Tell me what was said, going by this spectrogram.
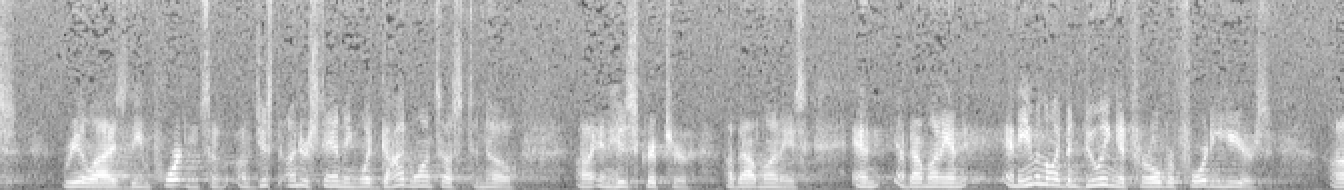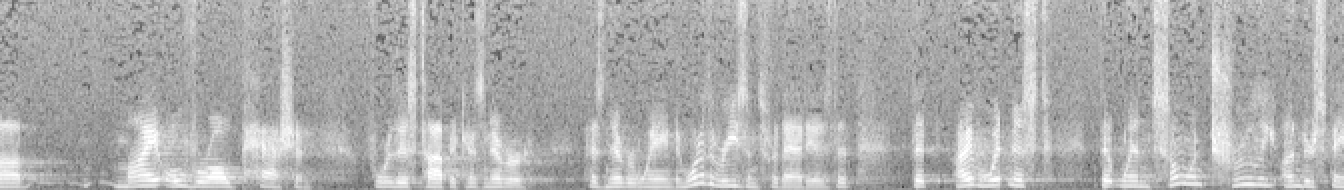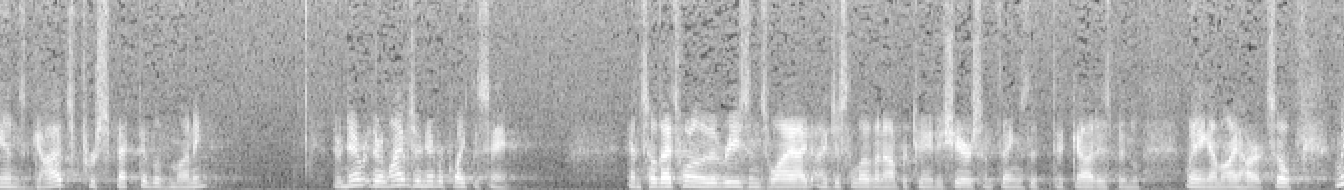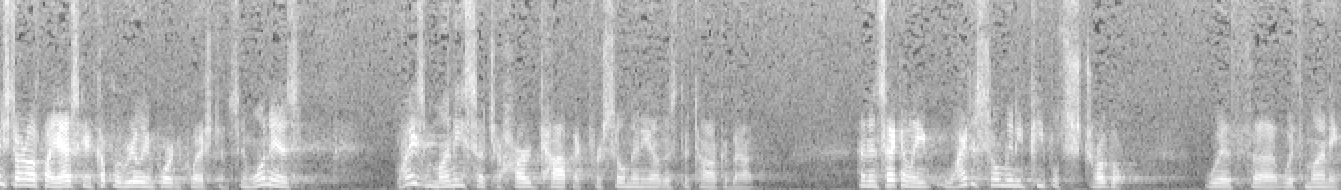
realize the importance of, of just understanding what God wants us to know uh, in His Scripture about monies and about money. And, and even though I've been doing it for over 40 years, uh, my overall passion for this topic has never, has never waned. And one of the reasons for that is that, that I've witnessed that when someone truly understands God's perspective of money, never, their lives are never quite the same. And so that's one of the reasons why I, I, just love an opportunity to share some things that, that God has been laying on my heart. So let me start off by asking a couple of really important questions. And one is, why is money such a hard topic for so many of us to talk about? And then, secondly, why do so many people struggle with, uh, with money?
